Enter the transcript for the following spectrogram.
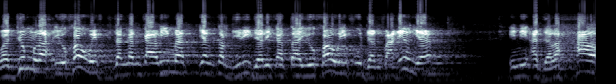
wa jumlah yukhawif dengan kalimat yang terdiri dari kata yukhawifu dan fa'ilnya ini adalah hal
